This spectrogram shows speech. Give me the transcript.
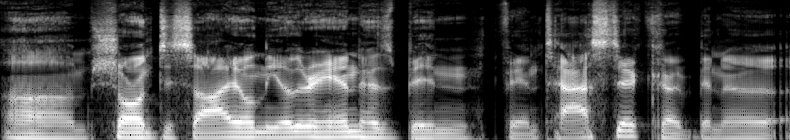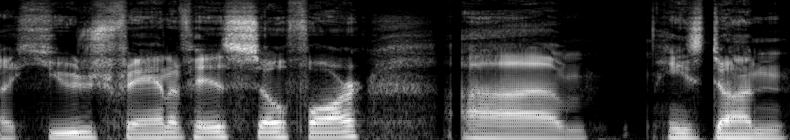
Um, Sean Desai, on the other hand, has been fantastic. I've been a, a huge fan of his so far. Um, he's done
